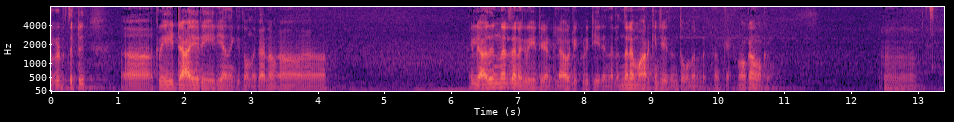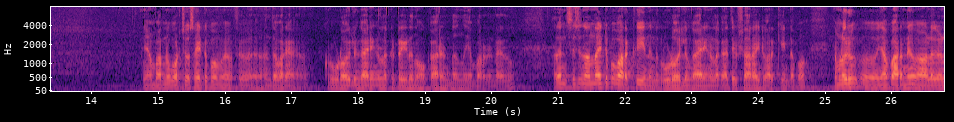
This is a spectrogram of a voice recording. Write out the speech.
ഒക്കെ എടുത്തിട്ട് ക്രിയേറ്റ് ആയ ഒരു ഏരിയ എന്ന് എനിക്ക് തോന്നുന്നു. കാരണം ഇല്ല അത് ഇന്നലെ തന്നെ ക്രിയേറ്റ് ചെയ്യണ്ടില്ല ആ ഒരു ലിക്വിഡിറ്റി ഏരിയ ഇന്നലെ. ഇന്നലെ മാർക്കിംഗ് ചെയ്തെന്ന് തോന്നുന്നുണ്ട്. ഓക്കെ നോക്കാം നമുക്ക്. ഞാൻ പറഞ്ഞു കുറച്ച് ദിവസമായിട്ട് ഇപ്പം എന്താ പറയുക ക്രൂഡ് ഓയിലും കാര്യങ്ങളിലൊക്കെ ട്രേഡ് നോക്കാറുണ്ടെന്ന് ഞാൻ പറഞ്ഞിട്ടുണ്ടായിരുന്നു. അതനുസരിച്ച് നന്നായിട്ട് ഇപ്പോൾ വർക്ക് ചെയ്യുന്നുണ്ട്. ക്രൂഡ് ഓയിലും കാര്യങ്ങളിലൊക്കെ അത്യാവശ്യം ഉഷാറായിട്ട് വർക്ക് ചെയ്യുന്നുണ്ട്. അപ്പോൾ നമ്മളൊരു ഞാൻ പറഞ്ഞു ആളുകൾ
